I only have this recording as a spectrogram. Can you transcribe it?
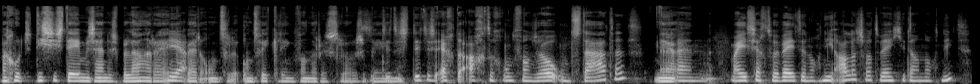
maar goed, die systemen zijn dus belangrijk ja. bij de ont ontwikkeling van de rusteloze benen. Dit is, dit is echt de achtergrond van zo ontstaat het. Ja. En, maar je zegt, we weten nog niet alles. Wat weet je dan nog niet?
